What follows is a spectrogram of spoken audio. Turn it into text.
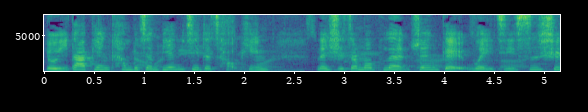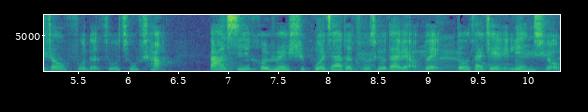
有一大片看不见边际的草坪，那是 Thermoplan 捐给韦吉斯市政府的足球场。巴西和瑞士国家的足球代表队都在这里练球。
